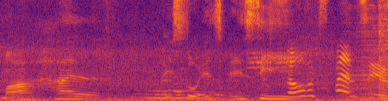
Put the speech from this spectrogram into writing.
Mahal. It's so expensive. So expensive.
